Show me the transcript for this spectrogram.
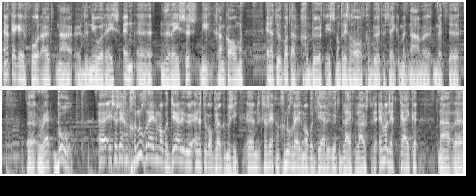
En we kijken even vooruit naar eh, de nieuwe race. En eh, de races die gaan komen. En natuurlijk wat er gebeurd is. Want er is nogal wat gebeurd. En zeker met name met eh, eh, Red Bull. Eh, ik zou zeggen, genoeg reden om ook het derde uur... en natuurlijk ook leuke muziek. En ik zou zeggen, genoeg reden om ook het derde uur te blijven luisteren... en wellicht kijken naar eh,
